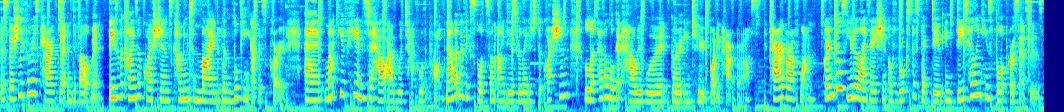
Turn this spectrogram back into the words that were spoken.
especially for his character and development? These are the kinds of questions coming to mind when looking at this quote and might give hints to how I would tackle the prompt. Now that we've explored some ideas related to the question, let's have a look at how we would go into body paragraphs. Paragraph 1. Grenville's utilization of Rooke's perspective in detailing his thought processes,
